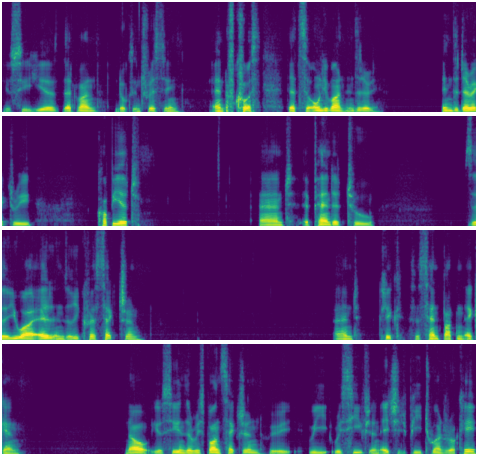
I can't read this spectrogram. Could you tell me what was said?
You see here that one looks interesting and of course that's the only one in the in the directory copy it and append it to the URL in the request section and click the send button again. Now you see in the response section we, we received an HTTP 200OK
